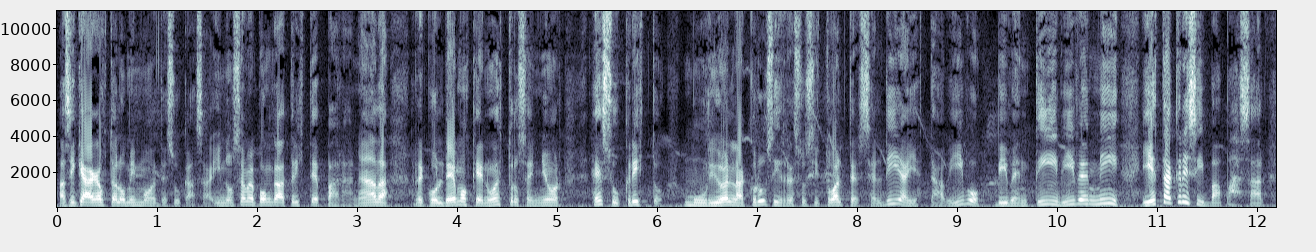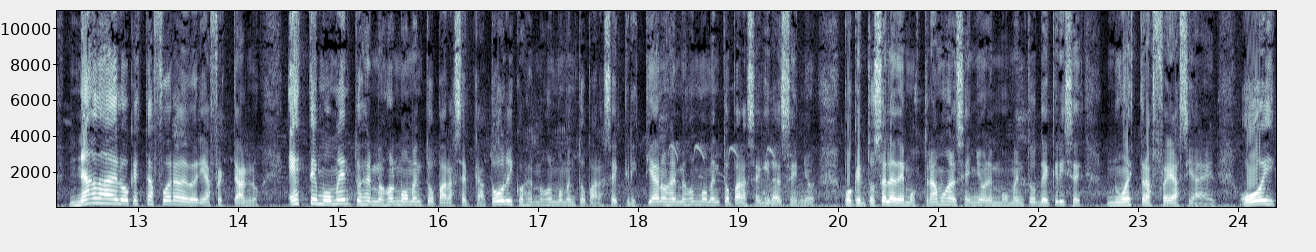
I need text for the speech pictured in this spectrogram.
Así que haga usted lo mismo desde su casa y no se me ponga triste para nada. Recordemos que nuestro Señor Jesucristo murió en la cruz y resucitó al tercer día y está vivo, vive en ti, vive en mí. Y esta crisis va a pasar. Nada de lo que está afuera debería afectarnos. Este momento es el mejor momento para ser católicos, es el mejor momento para ser cristianos, es el mejor momento para seguir al Señor, porque entonces le demostramos al Señor en momentos de crisis nuestra fe hacia Él. Hoy,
